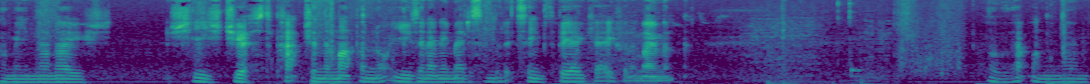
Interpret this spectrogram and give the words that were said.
I mean, I know she's just patching them up and not using any medicine, but it seems to be okay for the moment. Oh, that one. Um,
